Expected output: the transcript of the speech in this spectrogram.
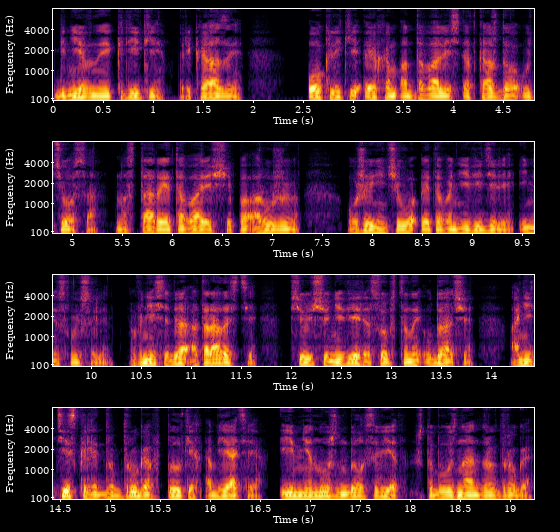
Гневные крики, приказы, оклики эхом отдавались от каждого утеса, но старые товарищи по оружию уже ничего этого не видели и не слышали. Вне себя от радости, все еще не веря собственной удаче, они тискали друг друга в пылких объятиях. Им не нужен был свет, чтобы узнать друг друга.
